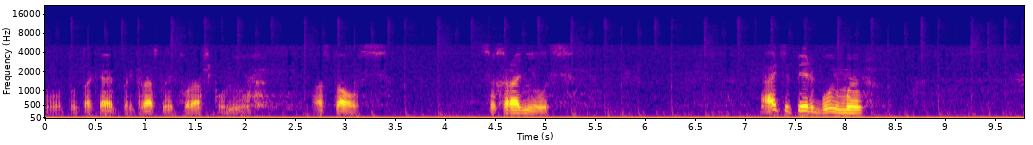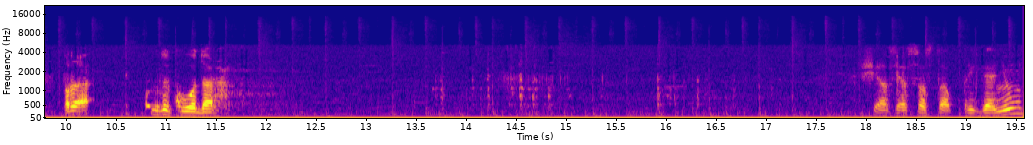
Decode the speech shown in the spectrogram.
Вот, вот такая прекрасная фуражка у меня осталась, сохранилась. А теперь будем мы про декодер. Сейчас я состав пригоню.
